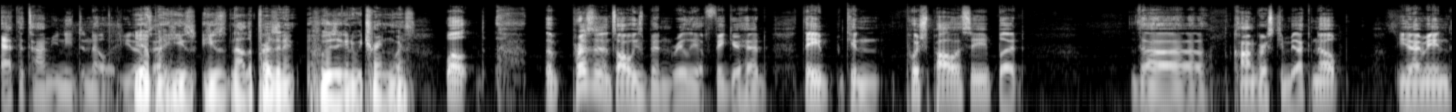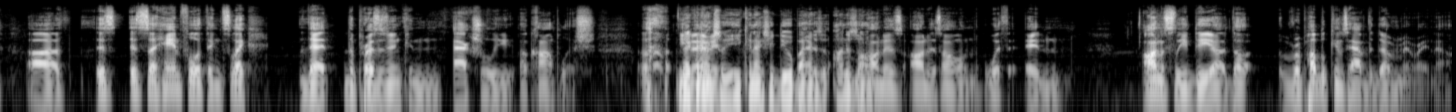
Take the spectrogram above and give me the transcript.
at the time you need to know it. You know yeah, but he's he's now the president. Who is he going to be training with? Well, the president's always been really a figurehead. They can push policy, but the Congress can be like, nope. You know what I mean? Uh, it's it's a handful of things like that the president can actually accomplish. That can what I mean? actually he can actually do by his on his own. on his on his own with and honestly the uh, the Republicans have the government right now.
